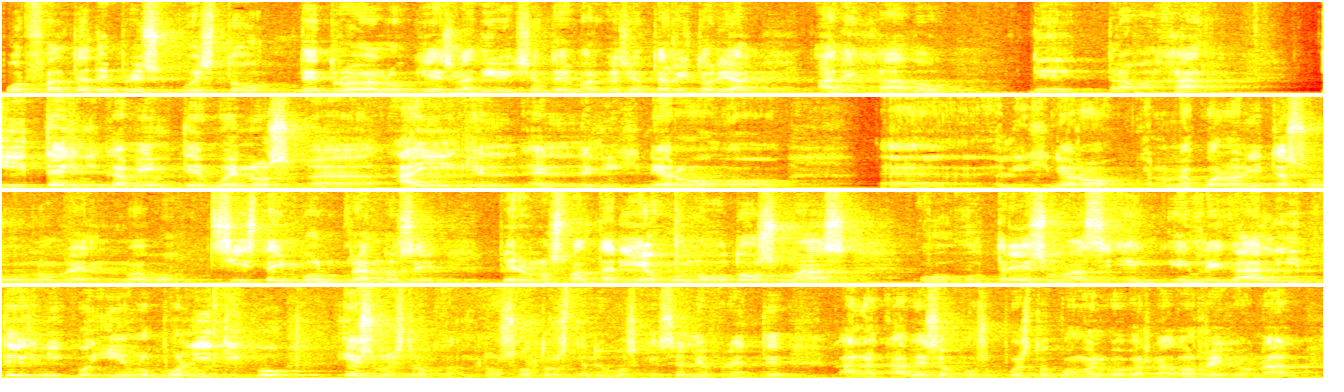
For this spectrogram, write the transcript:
por falta de presupuesto dentro de lo que es la Dirección de Demarcación Territorial, ha dejado de trabajar. Y técnicamente, bueno, eh, ahí el, ingeniero... Eh, el ingeniero, que no me acuerdo ahorita su nombre nuevo, sí está involucrándose, pero nos faltaría uno o dos más o, tres más en, legal y en técnico y en lo político es nuestro nosotros tenemos que hacerle frente a la cabeza por supuesto con el gobernador regional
